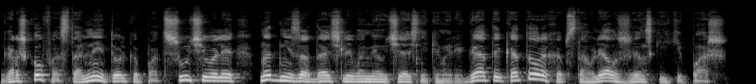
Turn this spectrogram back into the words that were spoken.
Горшков и остальные только подшучивали над незадачливыми участниками регаты, которых обставлял женский экипаж.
